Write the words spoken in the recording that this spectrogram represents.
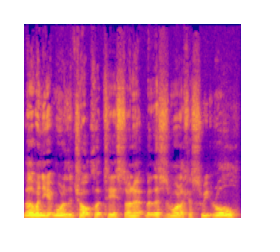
The other one you get more of the chocolate taste on it, but this is more like a sweet roll.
